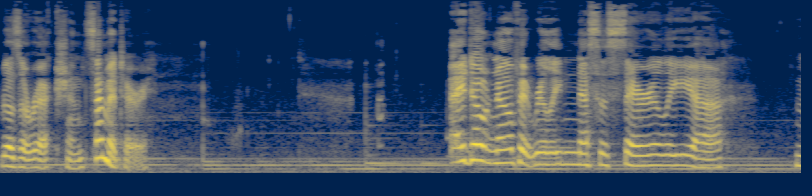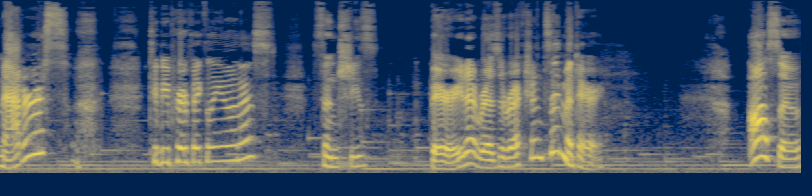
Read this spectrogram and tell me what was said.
Resurrection Cemetery. I don't know if it really necessarily uh, matters, to be perfectly honest, since she's buried at Resurrection Cemetery. Also,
